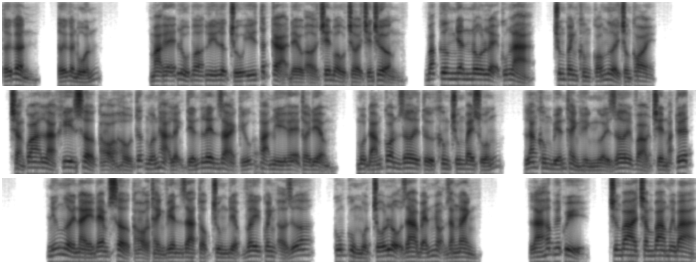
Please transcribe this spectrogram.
Tới gần tới gần bốn mà hệ lù bợ ly lực chú ý tất cả đều ở trên bầu trời chiến trường, bắc cương nhân nô lệ cũng là, chung quanh không có người trông coi. Chẳng qua là khi sở họ hầu tức muốn hạ lệnh tiến lên giải cứu bạn nghỉ hệ thời điểm, một đám con rơi từ không trung bay xuống, lăng không biến thành hình người rơi vào trên mặt tuyết. Những người này đem sở họ thành viên gia tộc trung điệp vây quanh ở giữa, cũng cùng một chỗ lộ ra bén nhọn răng nanh. Là hấp huyết quỷ, chương ba trăm ba mươi ba,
